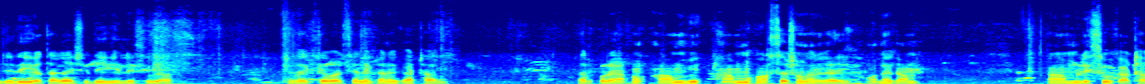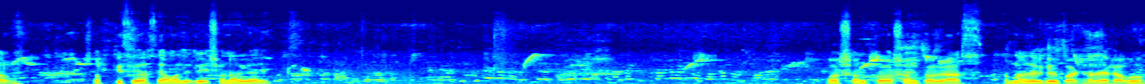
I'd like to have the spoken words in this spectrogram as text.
যেদিকে তাকায় সেদিকে লিচু গাছ দেখতে পাচ্ছেন এখানে কাঁঠাল। তারপরে আম- আম আছে সোনার গায়ে, অনেক আম। আম, লিচু, কাঁঠাল সব কিছু আছে আমাদের এই সোনার গায়ে। অসংখ্য অসংখ্য গাছ। আপনাদেরকে কয়টা দেখাবো?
